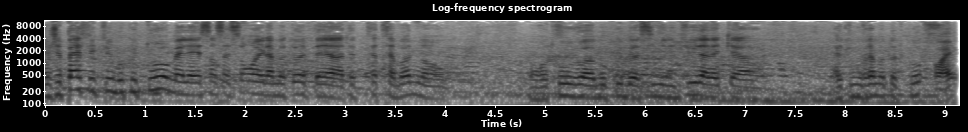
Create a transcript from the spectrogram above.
donc j'ai pas effectué beaucoup de tours, mais les sensations avec la moto étaient, très très bonnes. On, retrouve beaucoup de similitudes avec avec une vraie moto de course. Ouais.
